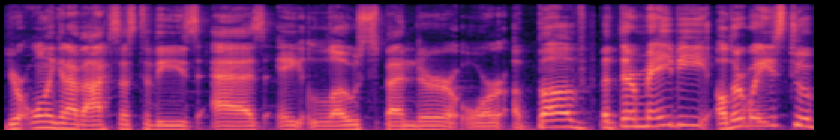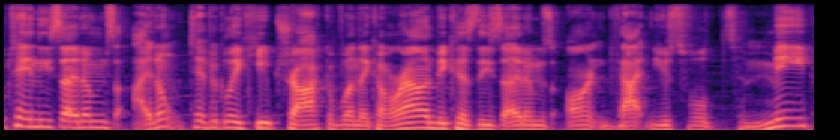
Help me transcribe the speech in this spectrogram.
you're only gonna have access to these as a low spender or above but there may be other ways to obtain these items. I don't typically keep track of when they come around because these items aren't that useful to me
